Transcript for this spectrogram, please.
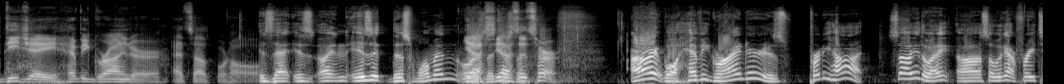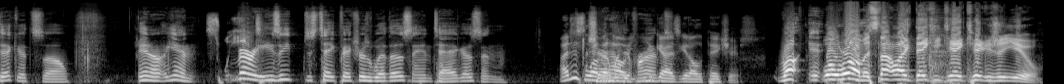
DJ Heavy Grinder at Southport Hall. is that is uh, and is it this woman? Or yes, yes, it's her. all right. Well, Heavy Grinder is pretty hot. So either way, uh, so we got free tickets. So you know, again, Sweet. very easy. Just take pictures with us and tag us. And I just love Share it how you guys get all the pictures. well, it, Well, Rum, it's not like they can take pictures of you.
